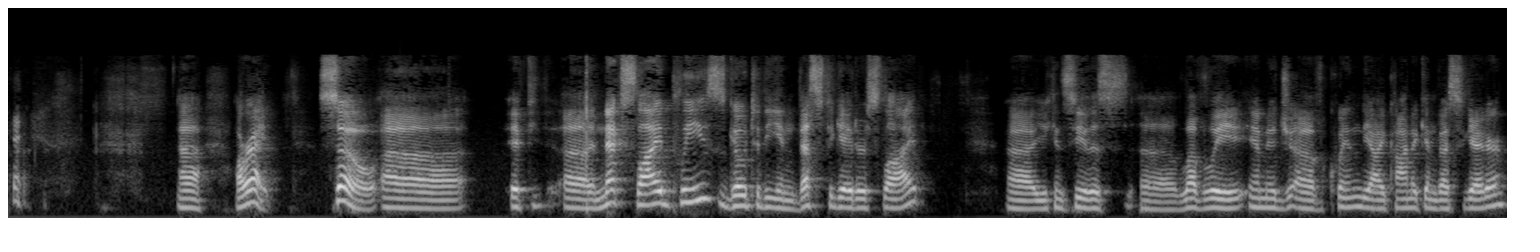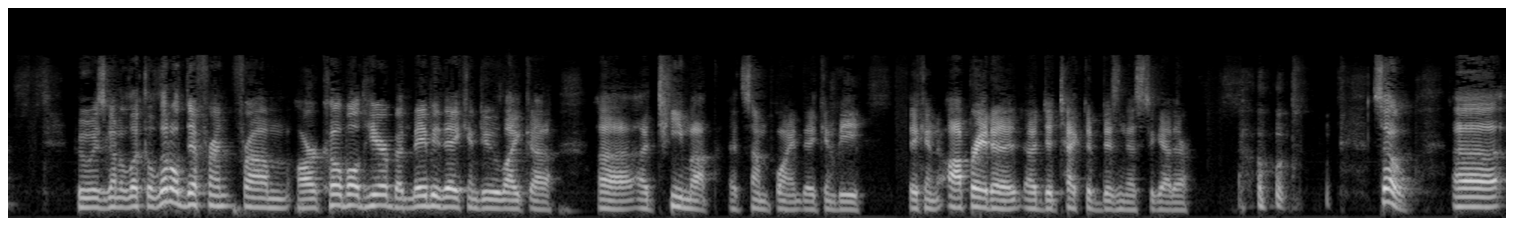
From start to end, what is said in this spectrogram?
uh, all right. So uh, if uh, next slide, please go to the investigator slide. Uh, you can see this uh, lovely image of Quinn, the iconic investigator who is going to look a little different from our kobold here, but maybe they can do like a, a, a team up at some point. They can be they can operate a, a detective business together. so uh,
